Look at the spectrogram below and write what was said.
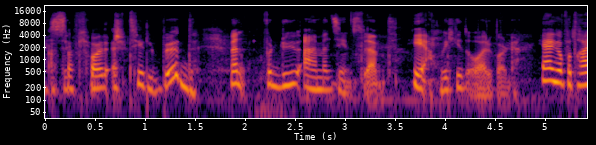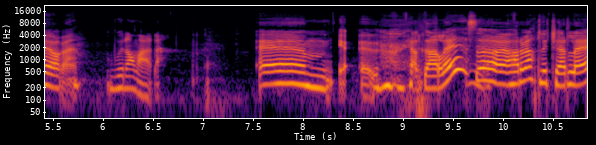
Altså, for et tilbud. Men for du er medisinstudent. Ja. Hvilket år går det? Jeg går på tredjeåret. Hvordan er det? Um, ja, eh, helt ærlig så har det vært litt kjedelig,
